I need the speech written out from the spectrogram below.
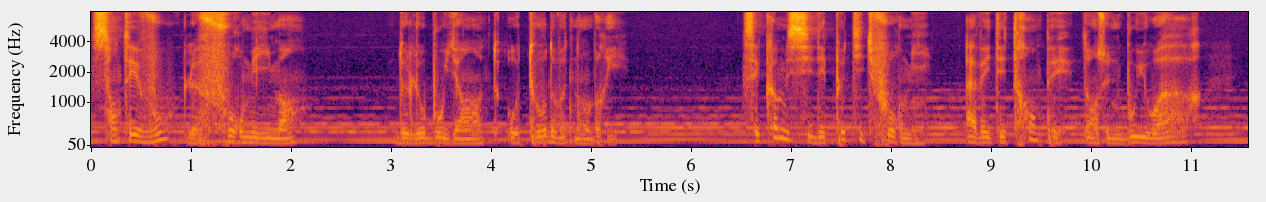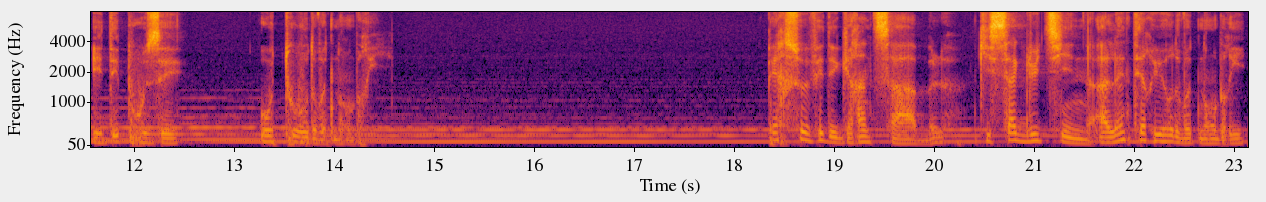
Sentez-vous le fourmillement de l'eau bouillante autour de votre nombril C'est comme si des petites fourmis avaient été trempées dans une bouilloire et déposées autour de votre nombril. Percevez des grains de sable qui s'agglutinent à l'intérieur de votre nombril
